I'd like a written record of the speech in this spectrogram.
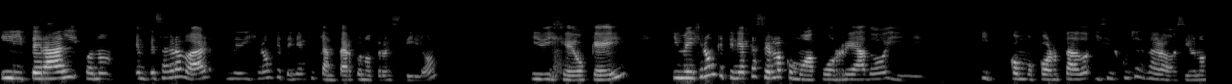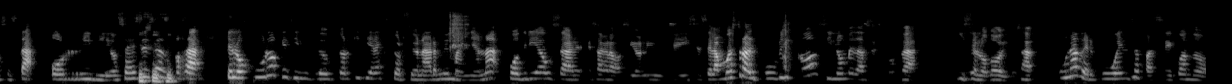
literal, cuando empecé a grabar, me dijeron que tenía que cantar con otro estilo. Y dije, ok. Y me dijeron que tenía que hacerlo como aporreado y, y como cortado. Y si escuchas esa grabación, o sea, está horrible. O sea, es o sea, te lo juro que si mi productor quisiera extorsionarme mañana, podría usar esa grabación y me dice, se la muestro al público si no me das esto. O sea, y se lo doy. O sea, una vergüenza pasé cuando,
